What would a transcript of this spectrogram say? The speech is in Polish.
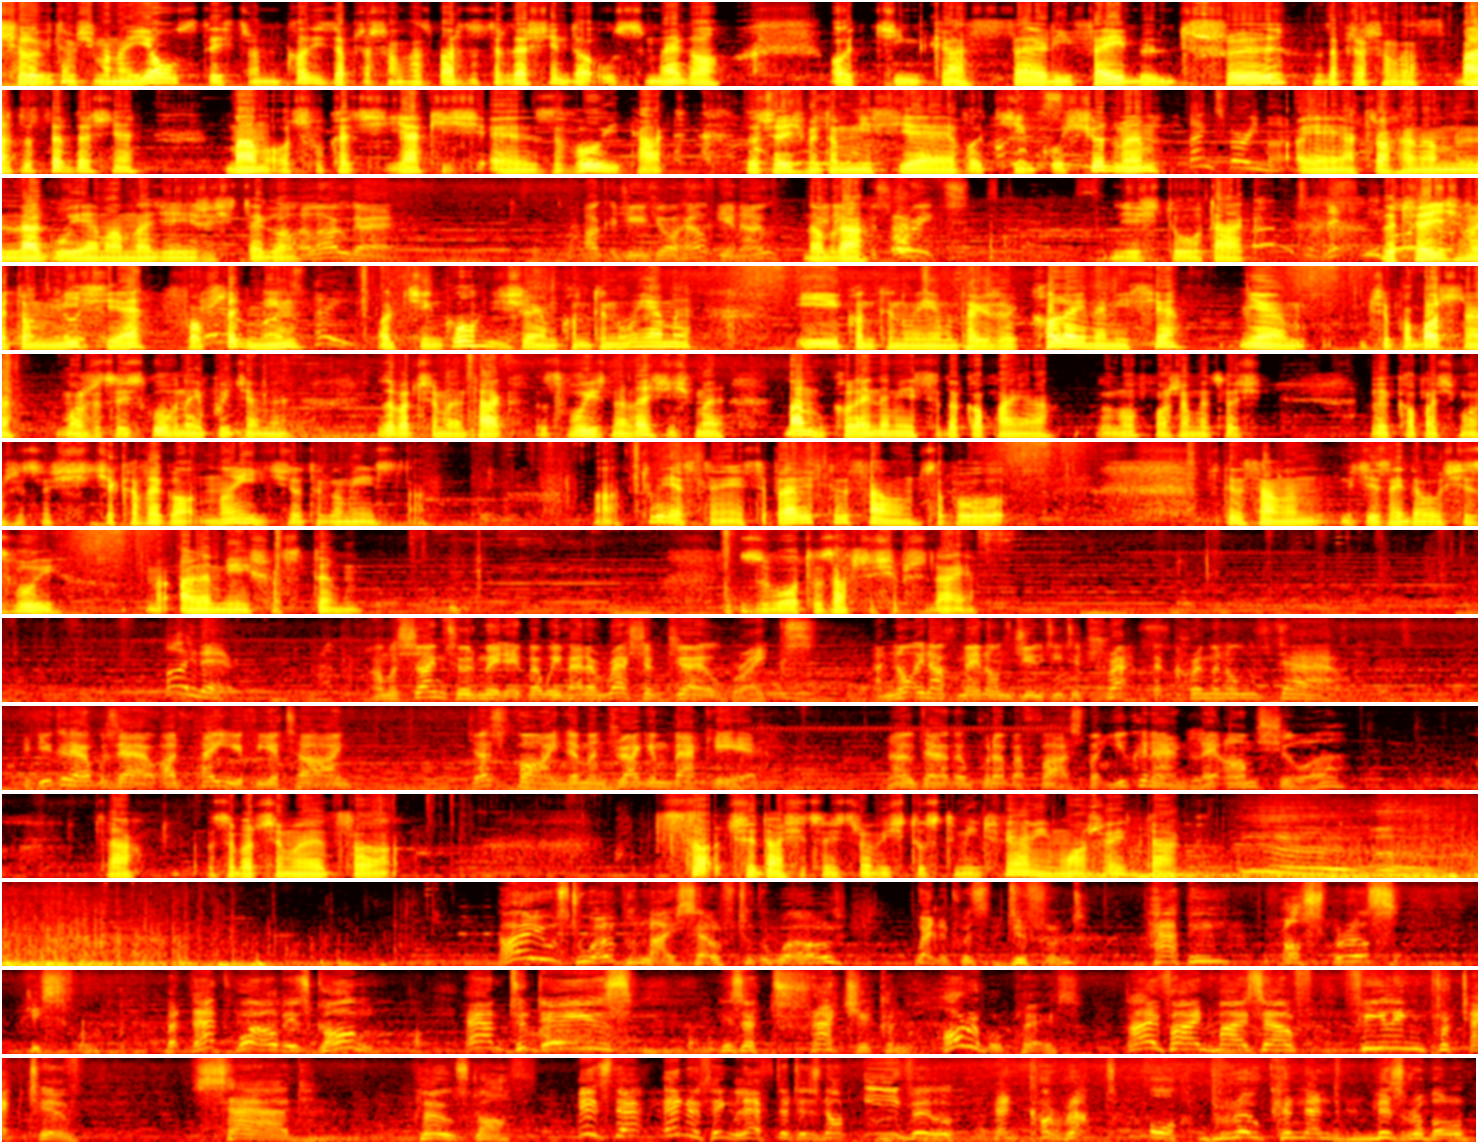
Cześć, hello, witam się na Yo, z tej strony Cody, zapraszam was bardzo serdecznie do ósmego odcinka z serii Fable 3. Zapraszam was bardzo serdecznie. Mam odszukać jakiś e, zwój, tak? Zaczęliśmy tą misję w odcinku siódmym. Ojej, a trochę nam laguje, mam nadzieję, że się tego... Dobra. Gdzieś tu, tak. Zaczęliśmy tą misję w poprzednim. Odcinku. Dzisiaj ją kontynuujemy i kontynuujemy także kolejne misje. Nie wiem, czy poboczne, może coś z głównej pójdziemy. Zobaczymy, tak. Zwój znaleźliśmy. Mamy kolejne miejsce do kopania. Znów możemy coś wykopać, może coś ciekawego. No i idź do tego miejsca. A, tu jest to miejsce, prawie w tym samym, co po... W tym samym, gdzie znajdował się zwój. No ale mniejsza z tym. Złoto zawsze się przydaje. Hi there. I'm ashamed to admit it, but we've had a rash of jailbreaks. And not enough men on duty to track the criminals down. If you could help us out, I'd pay you for your time. Just find them and drag them back here. No doubt they'll put up a fuss, but you can handle it, I'm sure. Tak, zobaczymy co... Co, czy da się coś zrobić tu z tymi drzwiami? Może i tak. I used to open myself to the world when it was different, happy, prosperous, peaceful. But that world is gone, and today's is a tragic and horrible place. I find myself feeling protective, sad, closed off. Is there anything left that is not evil and corrupt or broken and miserable?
